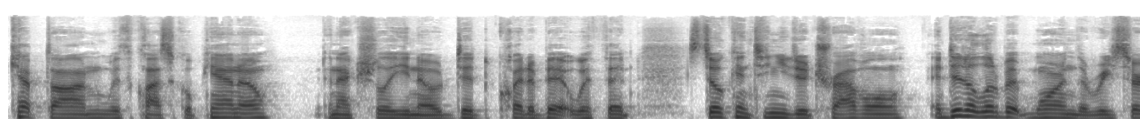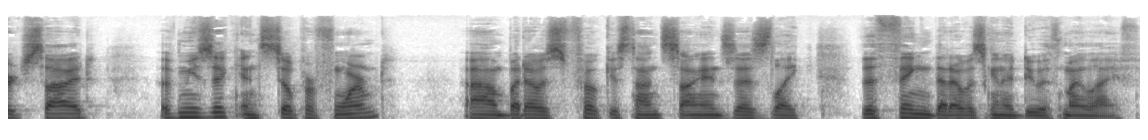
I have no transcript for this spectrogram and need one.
kept on with classical piano and actually, you know, did quite a bit with it. Still continued to travel. I did a little bit more on the research side of music and still performed. Um, but I was focused on science as like the thing that I was going to do with my life.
